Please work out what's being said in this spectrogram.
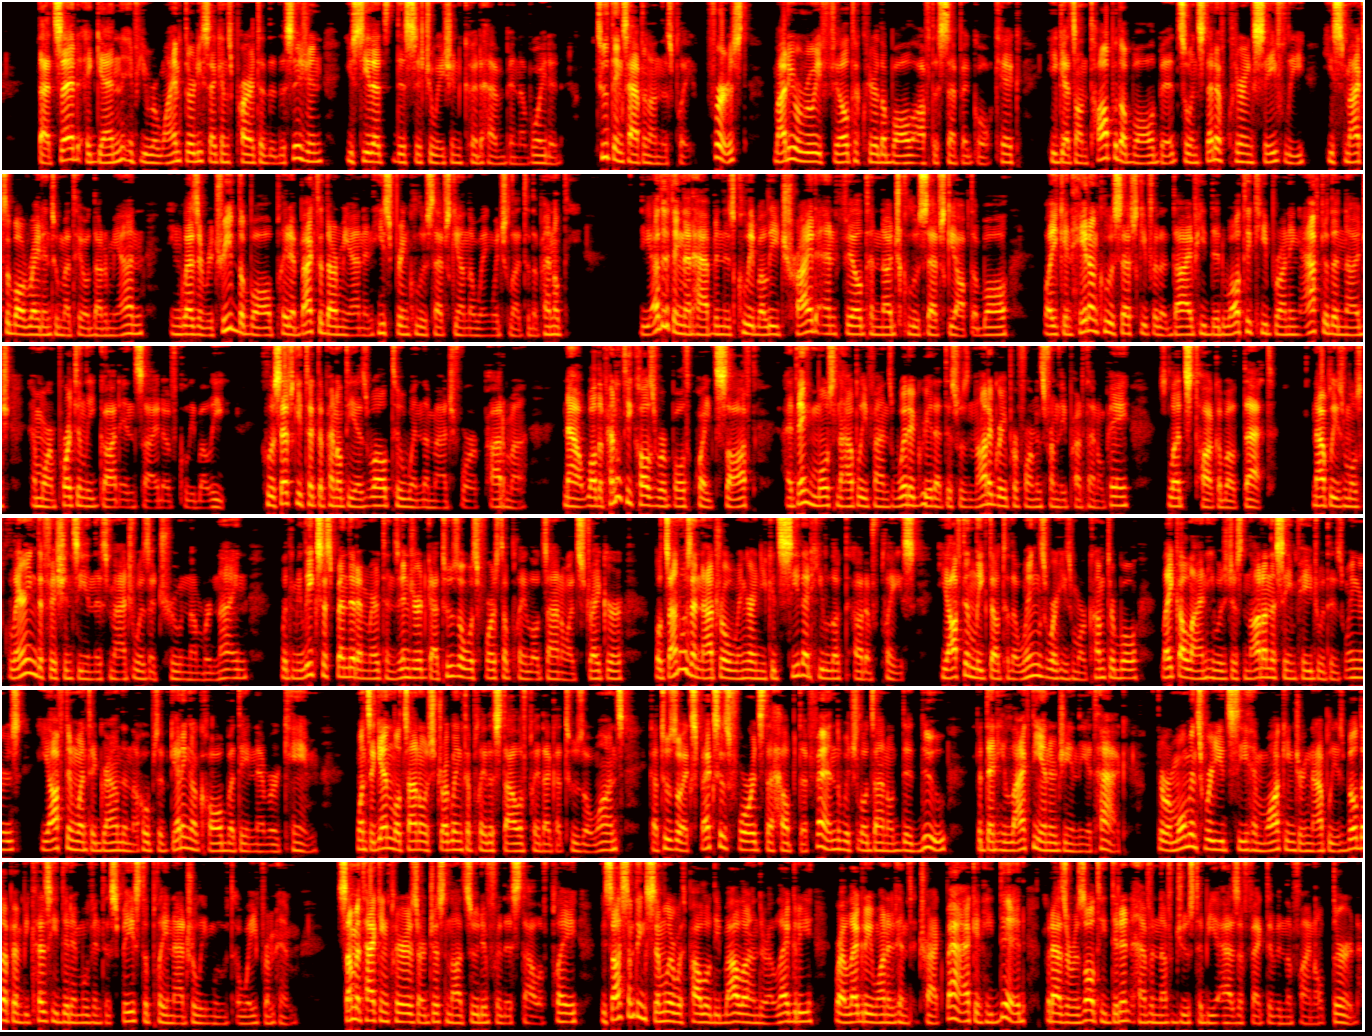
That said, again, if you rewind 30 seconds prior to the decision, you see that this situation could have been avoided. Two things happened on this play. First, Mario Rui failed to clear the ball off the Sepe goal kick. He gets on top of the ball a bit, so instead of clearing safely, he smacks the ball right into Matteo Darmian. Inglese retrieved the ball, played it back to Darmian, and he sprinted Kulusevski on the wing, which led to the penalty. The other thing that happened is Koulibaly tried and failed to nudge Kulusevski off the ball. While you can hate on Kulusevski for the dive, he did well to keep running after the nudge and more importantly got inside of Koulibaly. Kulusevski took the penalty as well to win the match for Parma. Now, while the penalty calls were both quite soft, I think most Napoli fans would agree that this was not a great performance from the Partenopei, so let's talk about that. Napoli's most glaring deficiency in this match was a true number 9, with Milik suspended and Mertens injured, Gattuso was forced to play Lozano at striker. Lozano was a natural winger and you could see that he looked out of place. He often leaked out to the wings where he's more comfortable. Like Allan, he was just not on the same page with his wingers. He often went to ground in the hopes of getting a call, but they never came. Once again, Lozano is struggling to play the style of play that Gattuso wants. Gattuso expects his forwards to help defend, which Lozano did do, but then he lacked the energy in the attack. There were moments where you'd see him walking during Napoli's build-up, and because he didn't move into space, the play naturally moved away from him. Some attacking players are just not suited for this style of play. We saw something similar with Paulo Dybala under Allegri, where Allegri wanted him to track back, and he did, but as a result, he didn't have enough juice to be as effective in the final third.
